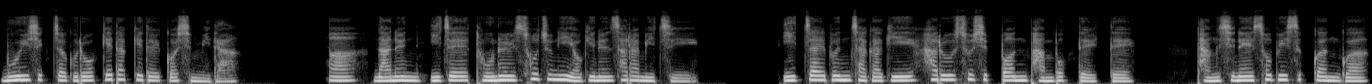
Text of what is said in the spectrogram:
무의식적으로 깨닫게 될 것입니다. 아, 나는 이제 돈을 소중히 여기는 사람이지. 이 짧은 자각이 하루 수십 번 반복될 때 당신의 소비 습관과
